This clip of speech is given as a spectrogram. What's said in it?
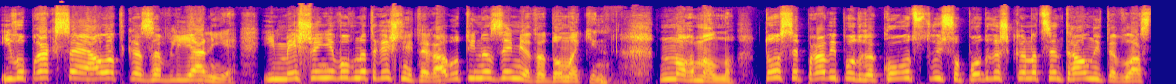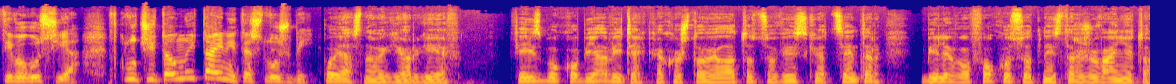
и во пракса е алатка за влијание и мешање во внатрешните работи на земјата домакин. Нормално, тоа се прави под раководство и со поддршка на централните власти во Русија, вклучително и тајните служби. Појаснува Георгиев. Facebook објавите, како што велат од Софискиот центар, биле во фокусот на истражувањето,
